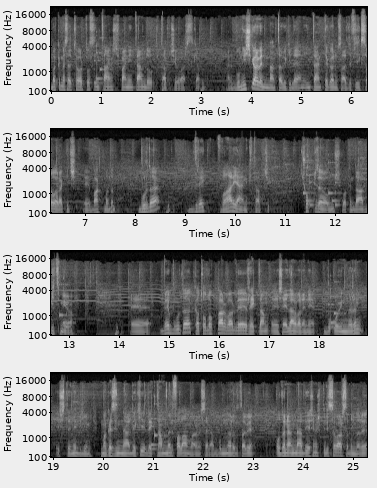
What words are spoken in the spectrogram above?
Bakın mesela Turtles in Time Super Nintendo kitapçığı var. Yani bunu hiç görmedim ben tabii ki de. Yani internette gördüm sadece. Fiziksel olarak hiç e, bakmadım. Burada direkt var yani kitapçık. Çok güzel olmuş. Bakın daha bitmiyor. Ee, ve burada kataloglar var ve reklam e, şeyler var hani bu oyunların işte ne bileyim magazinlerdeki reklamları falan var mesela. Bunları da tabii o dönemlerde yaşamış birisi varsa bunları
